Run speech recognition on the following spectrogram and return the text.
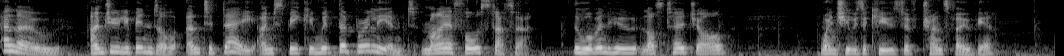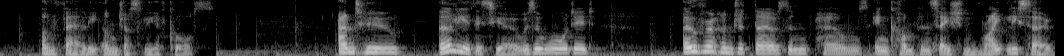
Hello, I'm Julie Bindel, and today I'm speaking with the brilliant Maya Forstater, the woman who lost her job when she was accused of transphobia, unfairly, unjustly, of course, and who earlier this year was awarded over £100,000 in compensation, rightly so,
